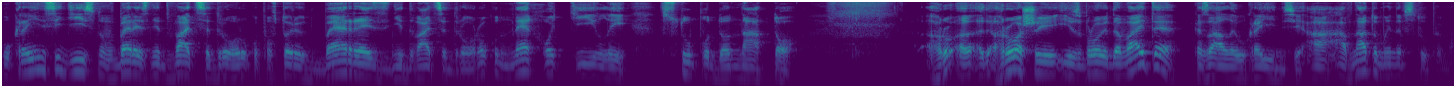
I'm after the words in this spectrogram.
Українці дійсно в березні 22-го року, повторюю, в березні 22-го року не хотіли вступу до НАТО. Е, Гроші і зброю давайте, казали українці, а, а в НАТО ми не вступимо.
